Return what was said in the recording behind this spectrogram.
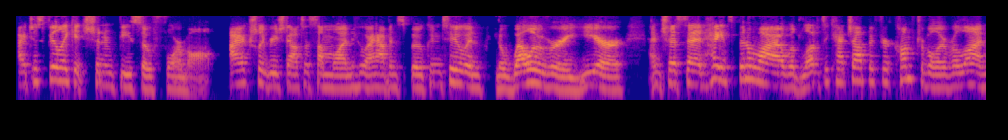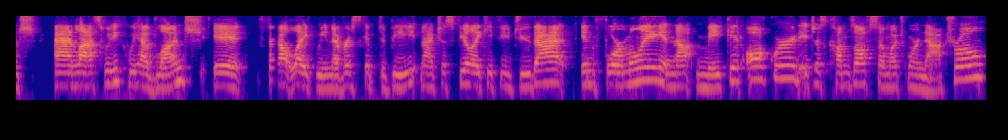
I just feel like it shouldn't be so formal. I actually reached out to someone who I haven't spoken to in you know well over a year and just said, "Hey, it's been a while. Would love to catch up if you're comfortable over lunch." And last week we had lunch. It felt like we never skipped a beat. And I just feel like if you do that informally and not make it awkward, it just comes off so much more natural.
